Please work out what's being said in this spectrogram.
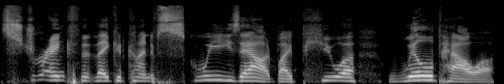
strength that they could kind of squeeze out by pure willpower.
